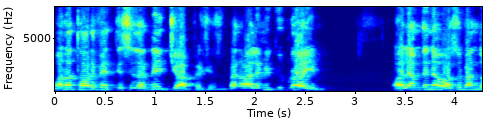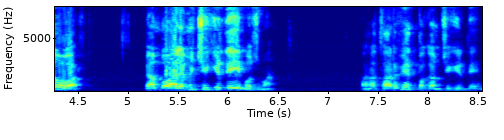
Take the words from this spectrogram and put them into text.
bana tarif et deseler ne cevap vereceksin? Ben alemi kübrayım. Alemde ne varsa bende o var. Ben bu alemin çekirdeğiyim o zaman. Bana tarif et bakalım çekirdeği.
